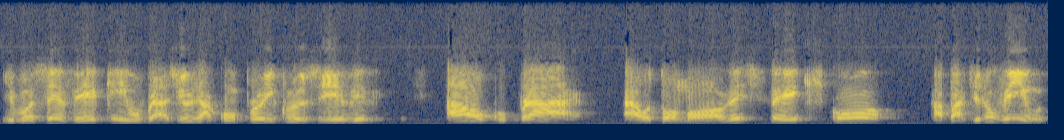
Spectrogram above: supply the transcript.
E você vê que o Brasil já comprou, inclusive, álcool para automóveis feitos com a partir do vinho,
